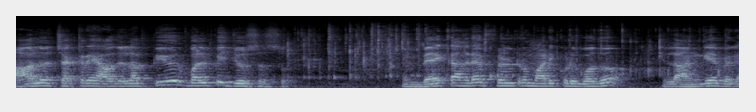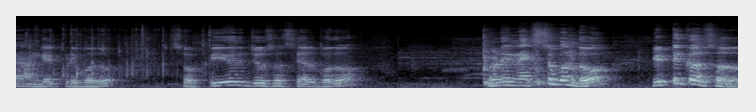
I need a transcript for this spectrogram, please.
ಹಾಲು ಚಕ್ಕರೆ ಯಾವುದಿಲ್ಲ ಪ್ಯೂರ್ ಬಲ್ಪಿ ಜ್ಯೂಸಸ್ಸು ನಿಮ್ಗೆ ಬೇಕಂದರೆ ಫಿಲ್ಟ್ರ್ ಮಾಡಿ ಕುಡಿಬೋದು. ಇಲ್ಲ ಹಂಗೆ ಬೇಕಾ ಹಂಗೆ ಕುಡಿಬೋದು. ಸೊ ಪ್ಯೂರ್ ಜ್ಯೂಸಸ್ ಹೇಳ್ಬೋದು. ನೋಡಿ ನೆಕ್ಸ್ಟ್ ಬಂದು ಹಿಟ್ಟು ಕಲಿಸೋದು.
